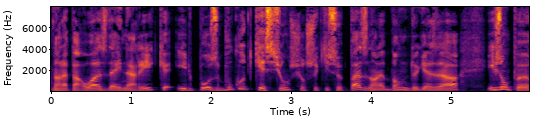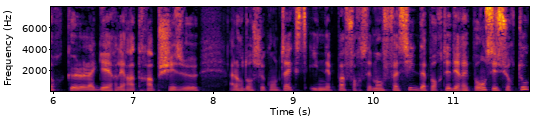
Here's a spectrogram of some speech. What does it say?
Dans la paroisse d'Ainarik, ils posent beaucoup de questions sur ce qui se passe dans la bande de Gaza. Ils ont peur que la guerre les rattrape chez eux. Alors dans ce contexte, il n'est pas forcément facile d'apporter des réponses et surtout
